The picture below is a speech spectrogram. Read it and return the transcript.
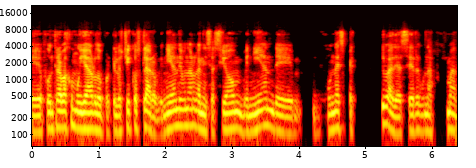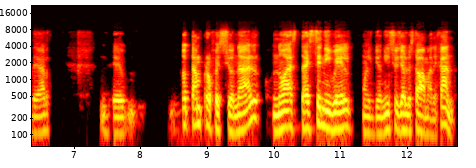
Eh, fue un trabajo muy arduo porque los chicos, claro, venían de una organización, venían de una expectativa de hacer una forma de arte no tan profesional, no hasta ese nivel como el Dionisio ya lo estaba manejando.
